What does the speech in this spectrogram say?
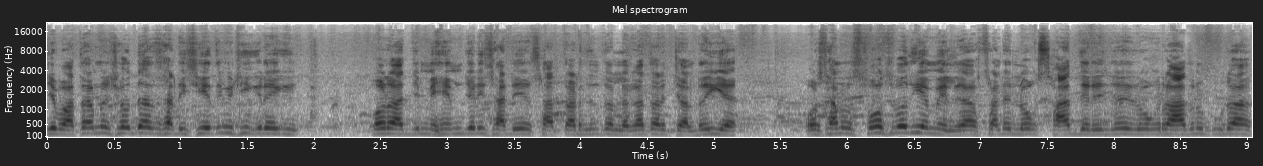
ਜੇ ਵਾਤਾਵਰਣ ਸ਼ੁੱਧ ਹੈ ਤਾਂ ਸਾਡੀ ਸਿਹਤ ਵੀ ਠੀਕ ਰਹੇਗੀ। ਔਰ ਅੱਜ ਮੁਹਿੰਮ ਜਿਹੜੀ ਸਾਡੇ 7-8 ਦਿਨ ਤੋਂ ਲਗਾਤਾਰ ਚੱਲ ਰਹੀ ਹੈ, ਔਰ ਸਾਨੂੰ ਰਿਸਪੌਂਸ ਵਧੀਆ ਮਿਲ ਰਿਹਾ। ਸਾਡੇ ਲੋਕ ਸਾਥ ਦੇ ਰਹੇ ਜਿਹੜੇ ਲੋਕ ਰਾਤ ਨੂੰ ਪੂਰਾ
